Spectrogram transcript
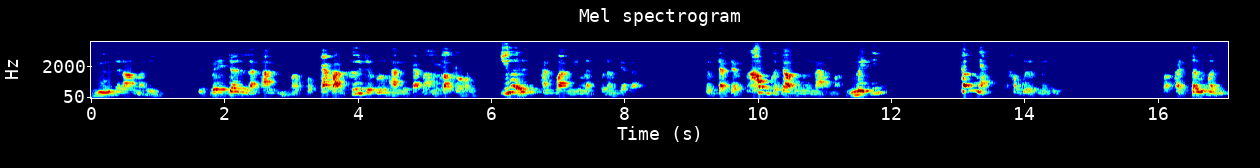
giữ cái đó mà đi. Bề trên là thanh, mà các bạn khứ trực lưu thanh thì các bạn mới có cơ hội. Chứa đựng thanh quan điện lành của đấng cha trời. Đấng cha trời không có cho một người nào mà mê tín. Cấm nhặt không có được mê tín. Và phải tự mình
